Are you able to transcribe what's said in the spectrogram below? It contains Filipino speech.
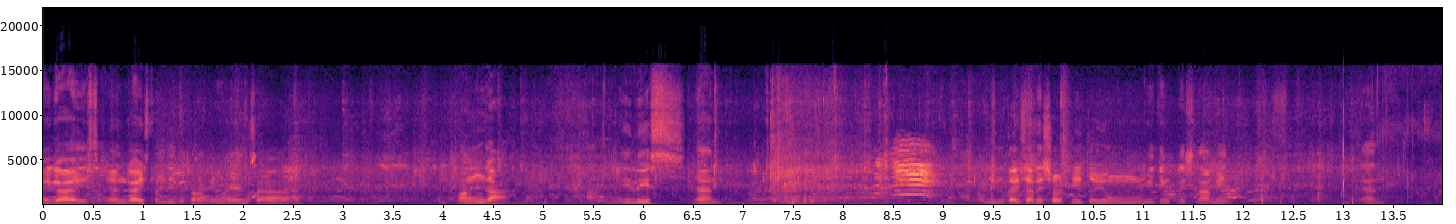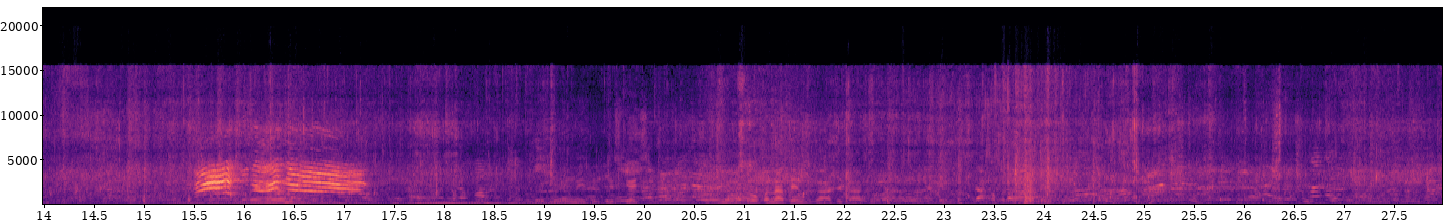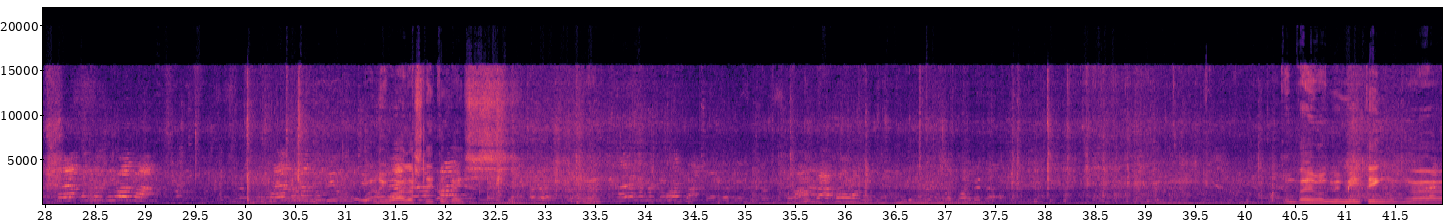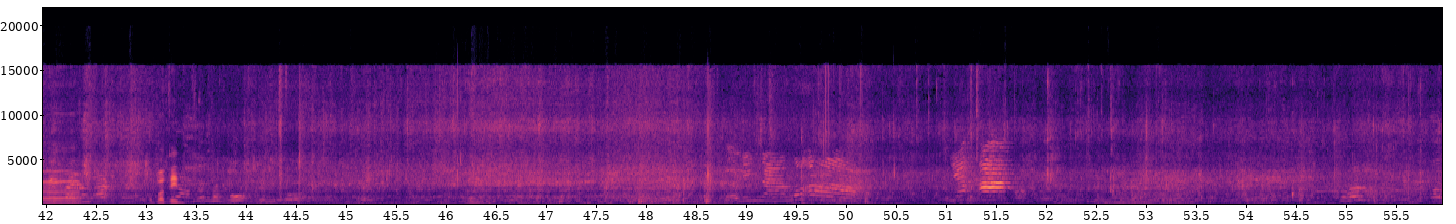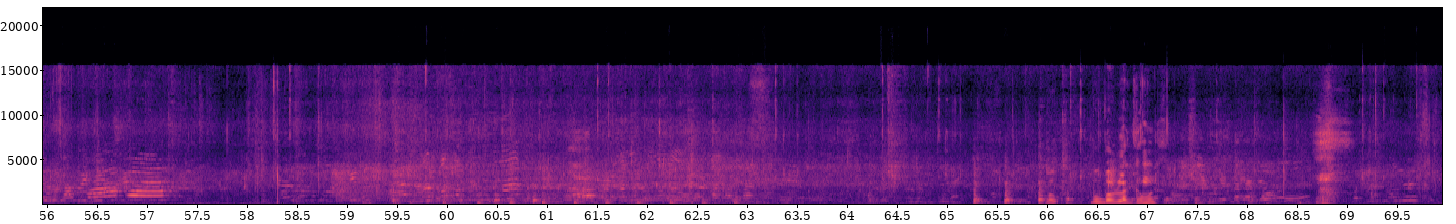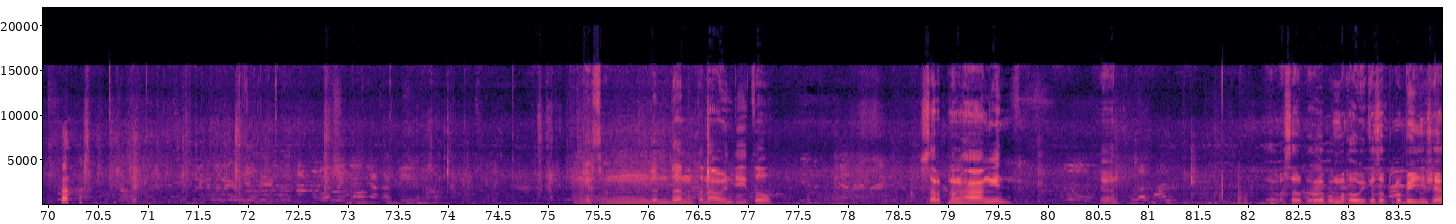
Hey guys, ayan guys, nandito tayo ngayon sa Panga. Ah, Nilis. Ayan. Dito tayo sa resort, dito yung meeting place namin. Ayan. Tayo ngayon. Ito yung meeting place guys. Ito yung mga tropa natin, mag-aasikaso pa. Kapatid natin. Maliwalas dito guys. Ayan. Doon tayo magme-meeting mga kapatid. Ayan. Magbablog ka muna. Guys, ang ganda ng tanawin dito. Sarap ng hangin. Yan, masarap talaga pag makauwi ka sa probinsya.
